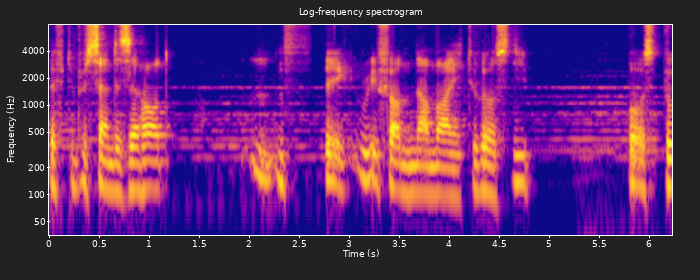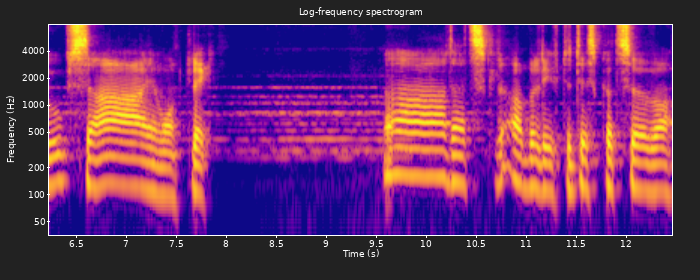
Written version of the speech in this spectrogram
50% is a hot, big refund number. I need to go sleep. Post poops. Ah, I won't click. Ah, that's, I believe, the Discord server.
